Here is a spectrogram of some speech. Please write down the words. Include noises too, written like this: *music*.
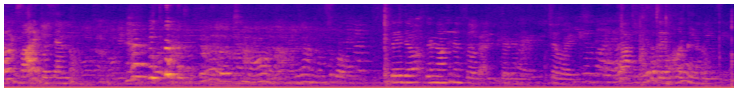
so exotic with them. *laughs* they don't. They're not gonna feel bad. They're gonna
